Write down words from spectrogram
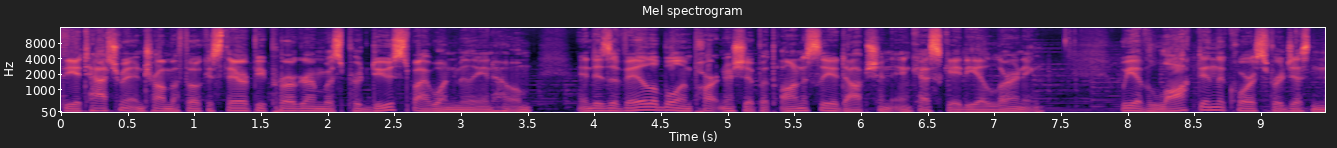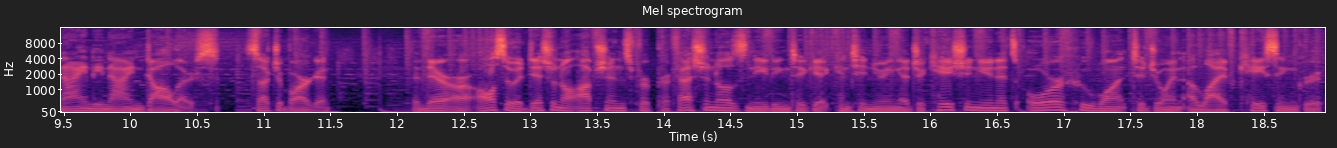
The Attachment and Trauma Focused Therapy program was produced by 1 Million Home and is available in partnership with Honestly Adoption and Cascadia Learning. We have locked in the course for just $99. Such a bargain. There are also additional options for professionals needing to get continuing education units or who want to join a live casing group.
